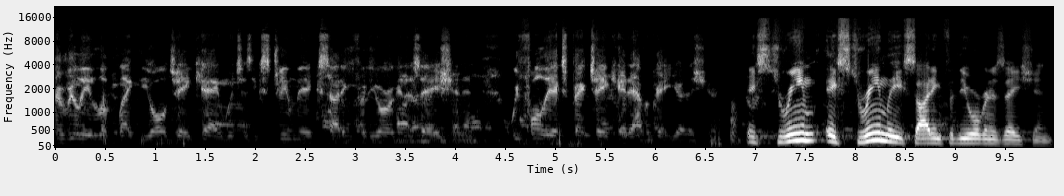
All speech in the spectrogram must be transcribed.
to really look like the old JK, which is extremely exciting for the organization. And we fully expect JK to have a great year this year. Extreme, extremely exciting for the organization.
